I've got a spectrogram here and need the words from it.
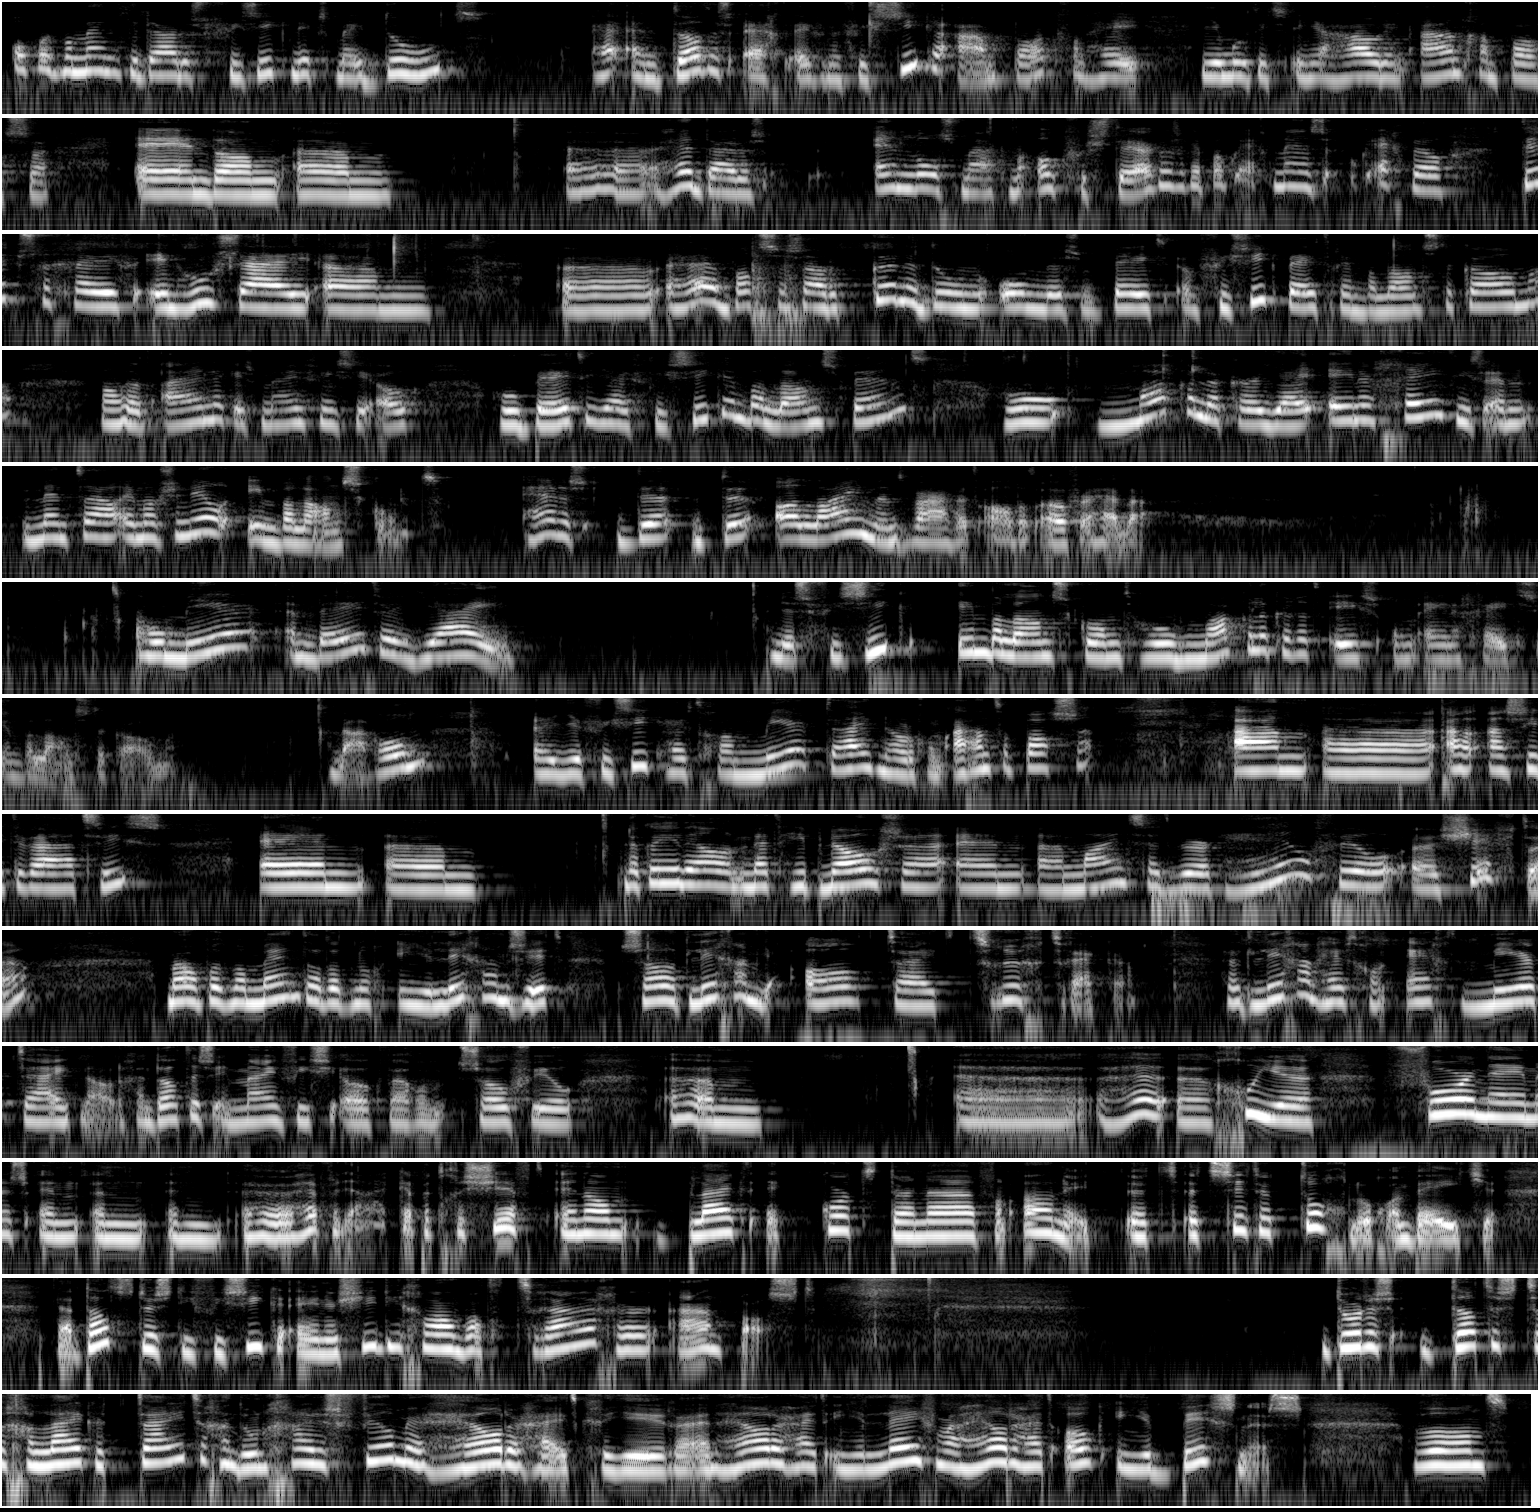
Op het moment dat je daar dus fysiek niks mee doet, En dat is echt even een fysieke aanpak van hey, je moet iets in je houding aan gaan passen. En dan um, daar dus en losmaken, maar ook versterken. Dus ik heb ook echt mensen ook echt wel tips gegeven in hoe zij um, wat ze zouden kunnen doen om dus beter, fysiek beter in balans te komen. Want uiteindelijk is mijn visie ook hoe beter jij fysiek in balans bent, hoe makkelijker jij energetisch en mentaal-emotioneel in balans komt. dus de, de alignment waar we het altijd over hebben. Hoe meer en beter jij dus fysiek in balans komt, hoe makkelijker het is om energetisch in balans te komen. Waarom? Eh, je fysiek heeft gewoon meer tijd nodig om aan te passen aan, uh, aan, situaties. En um, dan kun je wel met hypnose en uh, mindset work heel veel uh, shiften. Maar op het moment dat het nog in je lichaam zit, zal het lichaam je altijd terugtrekken. Het lichaam heeft gewoon echt meer tijd nodig. En dat is in mijn visie ook waarom zoveel um, uh, goede voornemens en, en, en uh, van ja, ik heb het geshift. En dan blijkt kort daarna van oh nee, het, het zit er toch nog een beetje. Nou, dat is dus die fysieke energie die gewoon wat trager aanpast. Door dus dat dus tegelijkertijd te gaan doen, ga je dus veel meer helderheid creëren. En helderheid in je leven, maar helderheid ook in je business. Want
